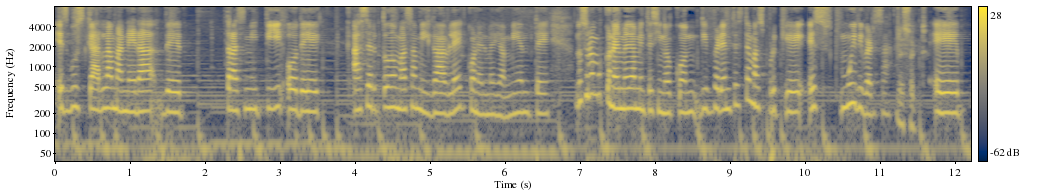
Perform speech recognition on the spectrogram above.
es buscar la manera de transmitir o de hacer todo más amigable con el medio ambiente, no solo con el medio ambiente, sino con diferentes temas, porque es muy diversa. Exacto. Eh,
